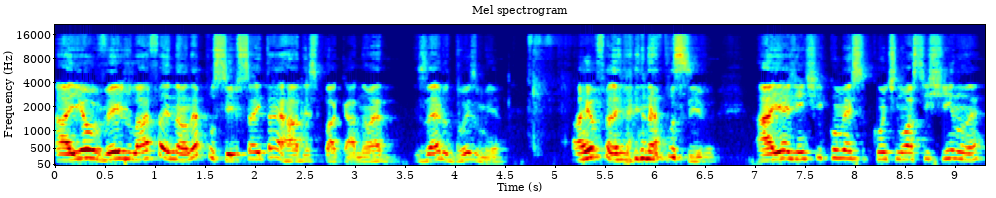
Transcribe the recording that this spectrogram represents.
Aí eu vejo lá e falei, não, não é possível, isso aí tá errado esse placar, não é 0-2 mesmo. Aí eu falei, não é possível. Aí a gente começou, continuou assistindo, né?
